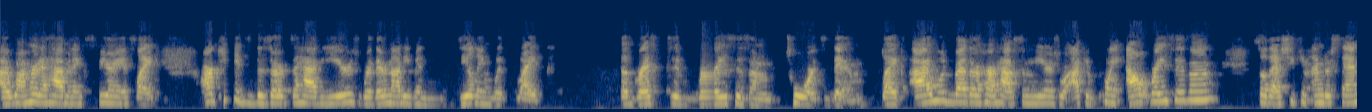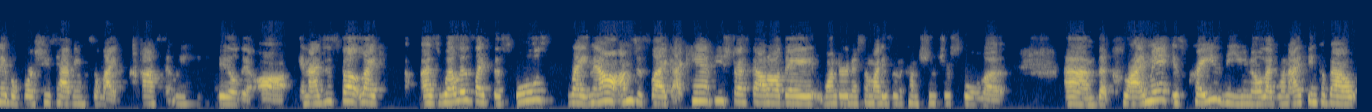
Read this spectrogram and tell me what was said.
I want her to have an experience like our kids deserve to have years where they're not even dealing with like aggressive racism towards them. Like I would rather her have some years where I can point out racism so that she can understand it before she's having to like constantly build it off. And I just felt like as well as like the schools right now, I'm just like I can't be stressed out all day wondering if somebody's gonna come shoot your school up. Um, the climate is crazy, you know, like when I think about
